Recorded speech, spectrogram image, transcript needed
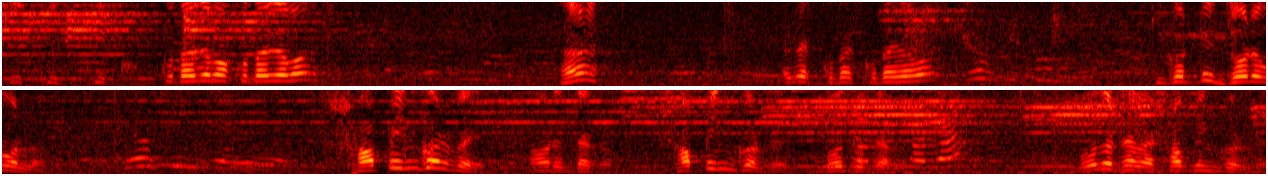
কি কি কি, কোথায় যাবা কোথায় যাবা? হ্যাঁ? এই যে, কোথায় কোথায় যাবা? কি করতে? জোরে বলো। শপিং করবে? আমাদের দেখো শপিং করবে। বোঝো ঠেলা। বোঝো ঠেলা শপিং করবে।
